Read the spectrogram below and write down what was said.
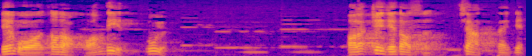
结果遭到皇帝的疏远。好了，这节到此，下次再见。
